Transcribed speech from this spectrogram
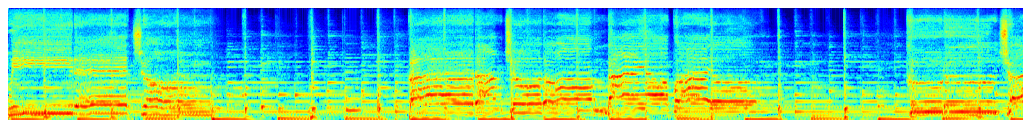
미래죠. 바람처럼 날려봐요. 구름처럼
